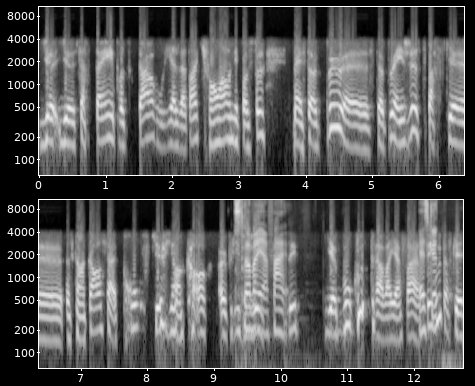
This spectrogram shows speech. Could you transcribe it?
il y a, certains producteurs ou réalisateurs qui font oh, on n'est pas sûr. Ben c'est un peu euh, c'est un peu injuste parce que parce qu'encore ça prouve qu'il y a encore un préjugé. Du travail à faire il y a beaucoup de travail à faire. C'est que... parce que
